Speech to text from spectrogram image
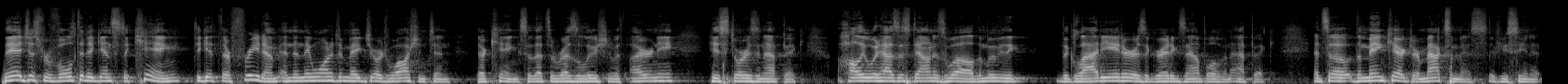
they had just revolted against a king to get their freedom, and then they wanted to make George Washington their king. So that's a resolution with irony. His story is an epic. Hollywood has this down as well. The movie The Gladiator is a great example of an epic. And so the main character, Maximus, if you've seen it,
